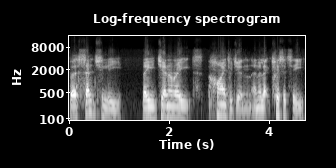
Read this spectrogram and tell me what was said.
but essentially, they generate hydrogen and electricity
